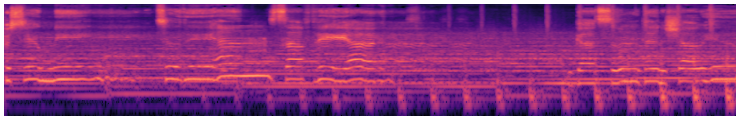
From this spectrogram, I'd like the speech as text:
Pursue me to the ends of the earth. Got something to show you.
